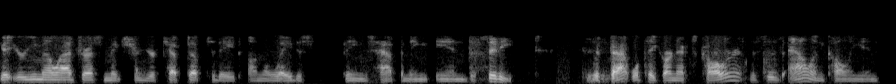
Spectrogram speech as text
get your email address and make sure you're kept up to date on the latest things happening in the city. With that, we'll take our next caller. This is Alan calling in.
